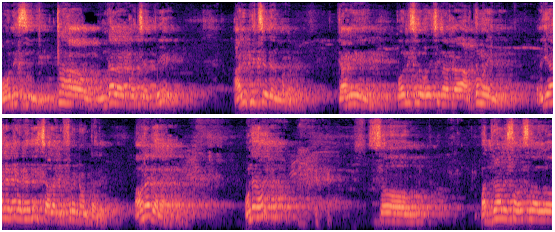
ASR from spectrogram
పోలీసు ఇట్లా ఉండాలనుకో చెప్పి అనిపించేది అనమాట కానీ పోలీసులోకి వచ్చినాక అర్థమైంది. రియాలిటీ అనేది చాలా డిఫరెంట్ ఉంటుంది. అవునా కదా? ఉండదా? సో పద్నాలుగు సంవత్సరాల్లో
